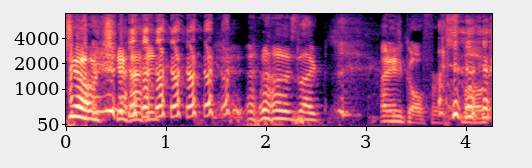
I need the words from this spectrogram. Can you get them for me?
don't, John. And I was like, I need to go for a smoke.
